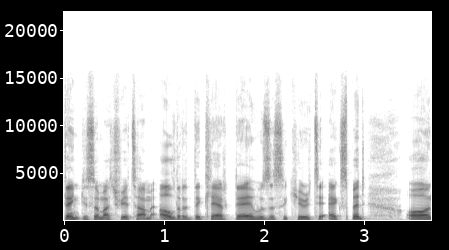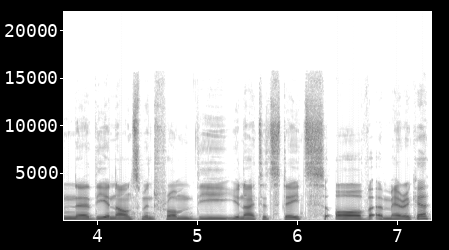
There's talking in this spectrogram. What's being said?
Thank you so much for your time. Eldred de Klerk there, who's a security expert on uh, the announcement from the United States of America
